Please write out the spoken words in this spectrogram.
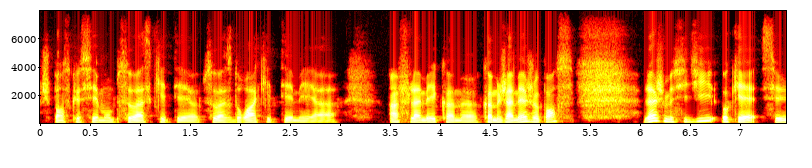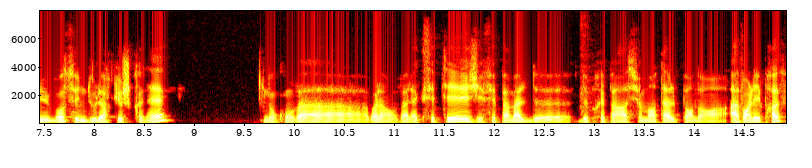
Je pense que c'est mon psoas qui était, euh, psoas droit qui était mais, inflammé comme, jamais, je pense. Là, je me suis dit, ok, c'est une, douleur que je connais, donc on va, voilà, on va l'accepter. J'ai fait pas mal de, de préparation mentale pendant, avant l'épreuve.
